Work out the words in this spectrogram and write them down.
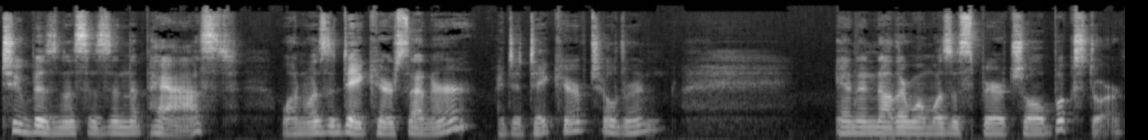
two businesses in the past, one was a daycare center. I did take care of children. And another one was a spiritual bookstore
